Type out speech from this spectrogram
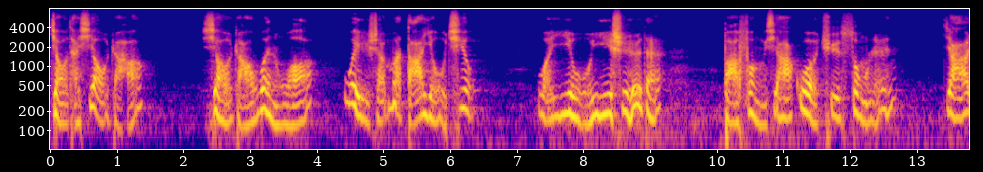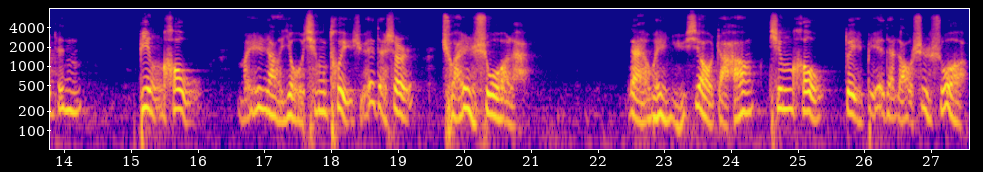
叫他校长，校长问我为什么打有庆，我一五一十的把凤霞过去送人，家珍病后没让有庆退学的事儿全说了。那位女校长听后对别的老师说。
